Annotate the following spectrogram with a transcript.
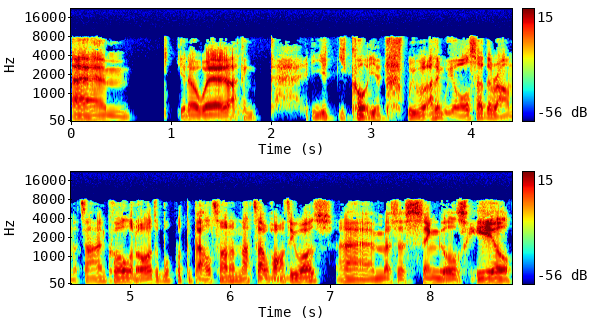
Um, you know, where I think you, you call you, we I think we all said around the time, call it audible, put the belt on him. That's how hot he was um, as a singles heel.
